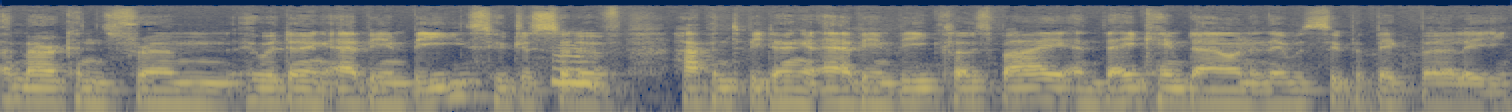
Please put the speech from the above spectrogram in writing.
Americans from who were doing Airbnbs who just sort Hmm. of happened to be doing an Airbnb close by, and they came down and they were super big burly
